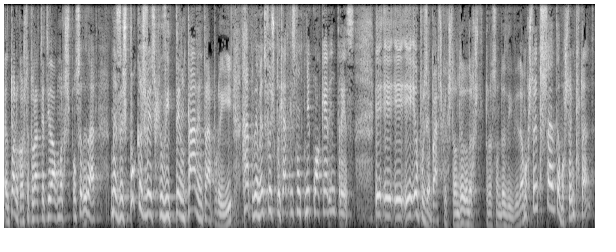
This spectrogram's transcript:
António Costa poderá ter tido algumas responsabilidades, mas as poucas vezes que eu vi tentar entrar por aí, rapidamente foi explicado que isso não tinha qualquer interesse. Eu, por exemplo, acho que a questão da reestruturação da dívida é uma questão interessante, é uma questão importante.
